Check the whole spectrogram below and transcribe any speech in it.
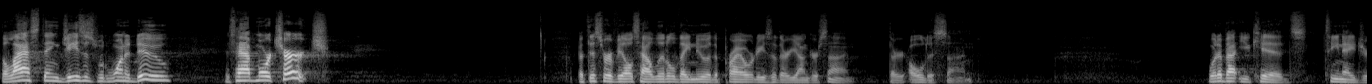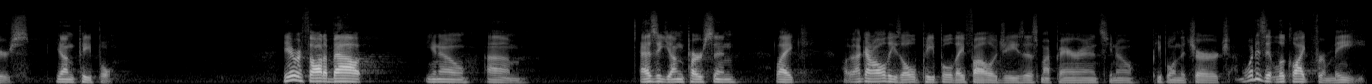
the last thing Jesus would want to do is have more church. But this reveals how little they knew of the priorities of their younger son, their oldest son. What about you kids, teenagers, young people? You ever thought about, you know, um, as a young person, like, I got all these old people, they follow Jesus, my parents, you know, people in the church. What does it look like for me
